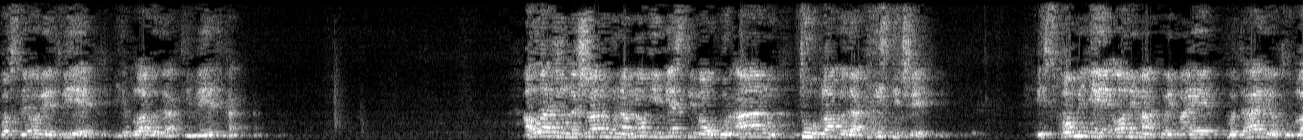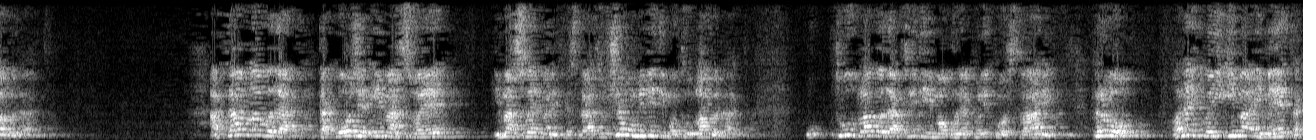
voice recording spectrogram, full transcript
posle ove dvije, je blagodat i metka. Allah Želešanu na mnogim mjestima u Kur'anu tu blagodat ističe i spominje onima kojima je podario tu blagodat. A ta blagodat također ima svoje, ima svoje manifestacije. U čemu mi vidimo tu blagodat? U, tu blagodat vidimo u nekoliko stvari. Prvo, onaj koji ima i metak,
